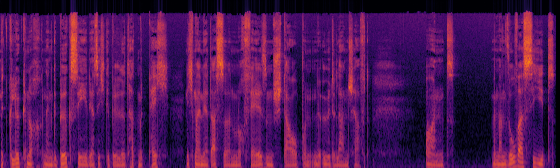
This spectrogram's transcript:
mit Glück noch einen Gebirgssee, der sich gebildet hat, mit Pech. Nicht mal mehr das, sondern nur noch Felsen, Staub und eine öde Landschaft. Und wenn man sowas sieht,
